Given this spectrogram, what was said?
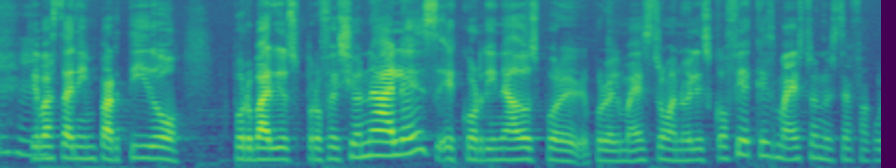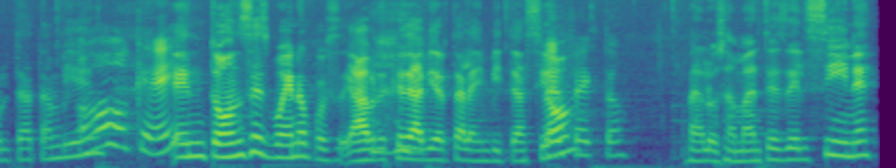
que va a estar impartido por varios profesionales, eh, coordinados por el, por el, maestro Manuel Escofía, que es maestro en nuestra facultad también. Oh, Entonces, bueno, pues abre, queda abierta la invitación. Perfecto para los amantes del cine.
